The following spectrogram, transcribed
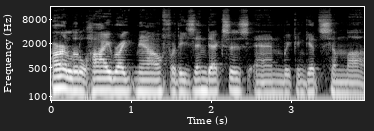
are a little high right now for these indexes, and we can get some. Uh,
